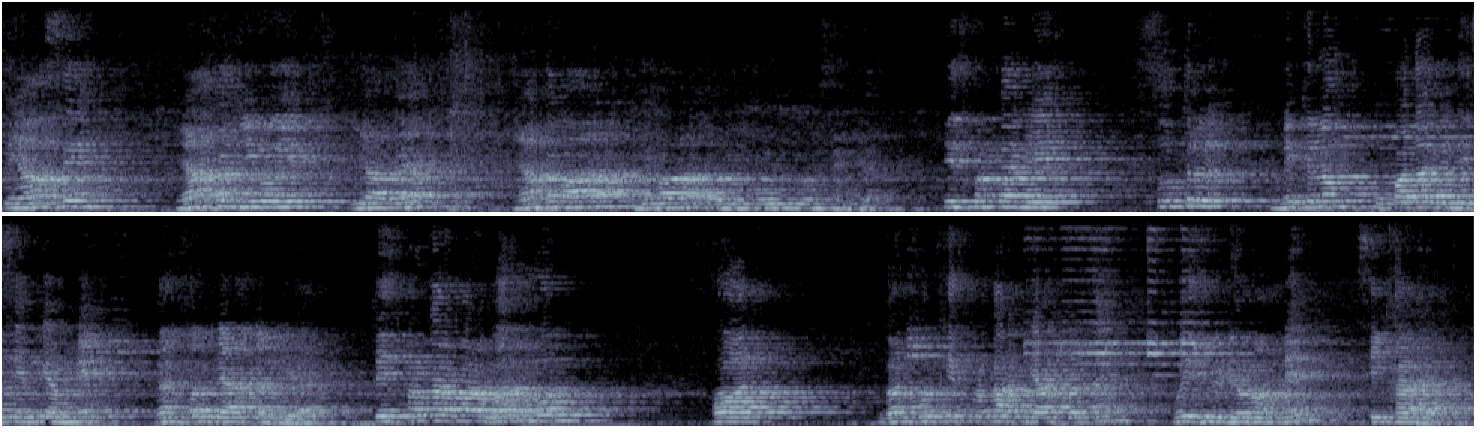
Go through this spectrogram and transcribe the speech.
तो यहाँ से, यहाँ का ज़ीरो एक, ये आ गया। यहाँ का बारह, ये बारह और ये कोई कोई संख्या इस प्रकार ये सूत्र निकलम उपादान विधि से भी हमने घनफल ज्ञात कर लिया है। तो इस प्रकार हमारा वर्गमूल और घनमूल किस प्रकार ज्ञात करते हैं, वो इस वीडियो में हमने सीखा है।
